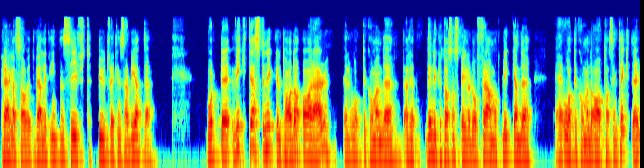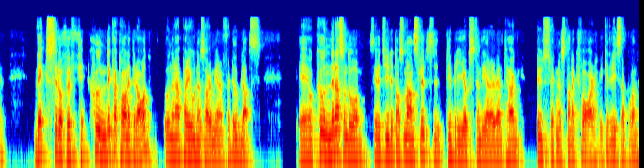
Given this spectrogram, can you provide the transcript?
präglats av ett väldigt intensivt utvecklingsarbete. Vårt eh, viktigaste nyckeltal, ARR, eller återkommande, det nyckeltal som speglar då framåtblickande eh, återkommande avtalsintäkter, växer då för sjunde kvartalet i rad. Under den här perioden så har det mer än fördubblats. Eh, kunderna som då ser vi tydligt, de som ansluter till Briox tenderar i väldigt hög utsträckning att stanna kvar, vilket visar på en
